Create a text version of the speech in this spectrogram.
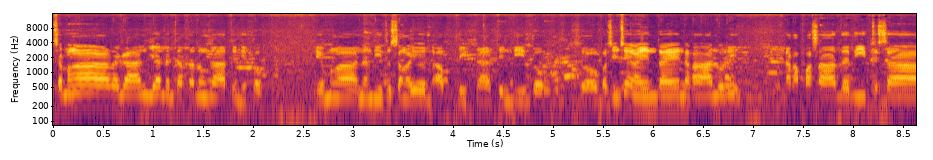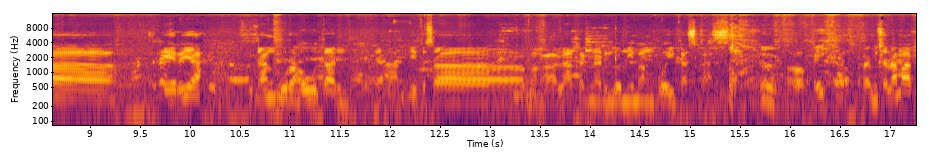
Sa mga tagaan dyan, nagtatanong sa atin ito. Yung mga nandito sa ngayon, update natin dito. So, pasensya, ngayon tayo nakaano rin, nakapasada dito sa area ng Burautan. Yan, dito sa mga latag na rilo ni Mang Boy Kaskas. Okay, maraming salamat.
